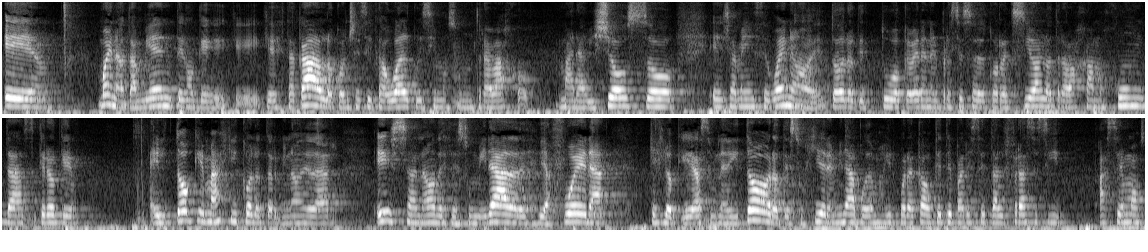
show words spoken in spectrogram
Eh, bueno, también tengo que, destacarlo, con Jessica Walco hicimos un trabajo maravilloso. Ella me dice, bueno, eh, todo lo que tuvo que ver en el proceso de corrección lo trabajamos juntas. Creo que el toque mágico lo terminó de dar ella, ¿no? Desde su mirada, desde afuera qué es lo que hace un editor o te sugiere, mira, podemos ir por acá o qué te parece tal frase si hacemos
